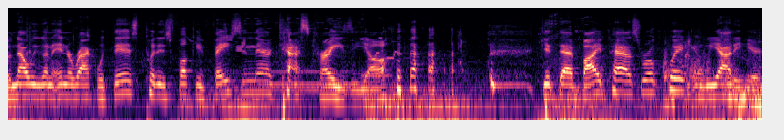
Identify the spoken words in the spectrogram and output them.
So now we're gonna interact with this, put his fucking face in there. That's crazy, y'all. Get that bypass real quick and we out of here.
